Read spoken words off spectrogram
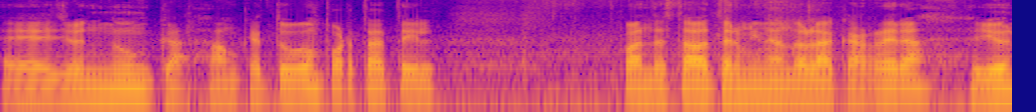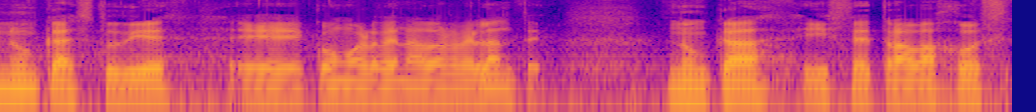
Eh, yo nunca, aunque tuve un portátil cuando estaba terminando la carrera, yo nunca estudié con ordenador delante. Nunca hice trabajos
